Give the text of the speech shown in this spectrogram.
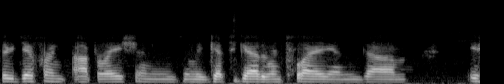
through different operations, and we'd get together and play. And um, he's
